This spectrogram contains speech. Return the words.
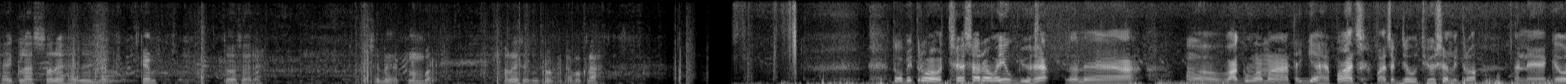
હાઈ ક્લાસ સરે છે, જોઈ લો કેમ? તો સરે. છે ને એક નંબર. સરે છે મિત્રો ઘેટા બકરા. તો મિત્રો થ્રેસર વયું ગયું છે અને વાગવામાં થઈ ગયા છે પાંચ. પાંચક જેવું થયું છે મિત્રો. અને કેવો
